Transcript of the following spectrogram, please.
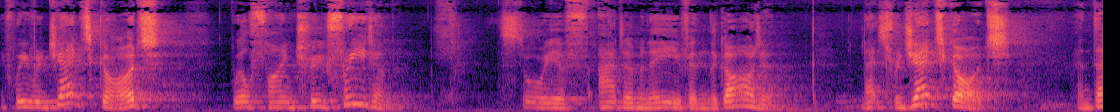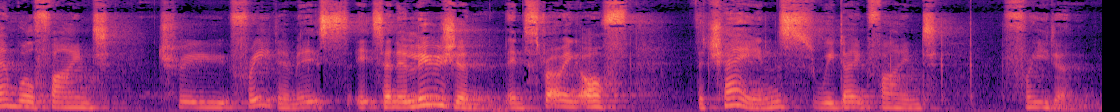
If we reject God, we'll find true freedom. The story of Adam and Eve in the garden. Let's reject God, and then we'll find true freedom. It's, it's an illusion. In throwing off the chains, we don't find freedom.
